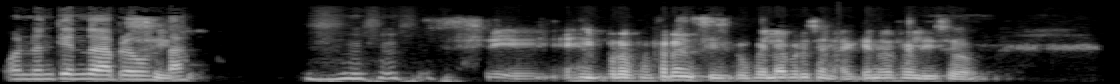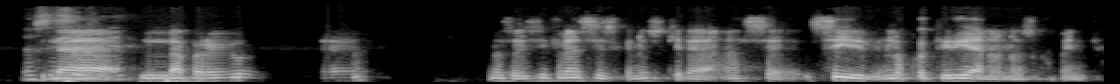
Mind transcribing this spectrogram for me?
¿O no entiendo la pregunta? Sí, el profe Francisco fue la persona que nos realizó la, pregunta. No sé si Francisco nos quiere hacer. Sí, en lo cotidiano nos comenta.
